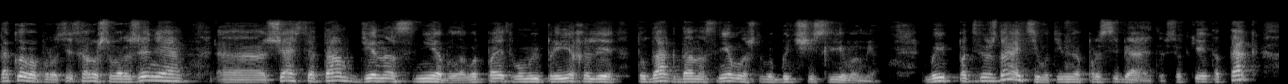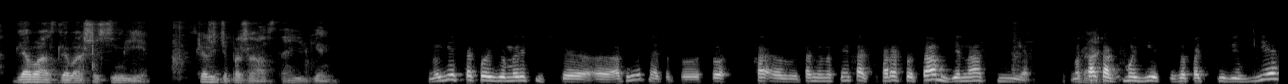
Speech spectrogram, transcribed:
Такой вопрос. Есть хорошее выражение э, «счастье там, где нас не было». Вот поэтому мы приехали туда, когда нас не было, чтобы быть счастливыми. Вы подтверждаете вот именно про себя это? Все-таки это так для вас, для вашей семьи? Скажите, пожалуйста, Евгений. Ну, есть такой юмористический э, ответ на это, что там немножко не так. Хорошо там, где нас нет. Но Правильно. так как мы есть уже почти везде,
